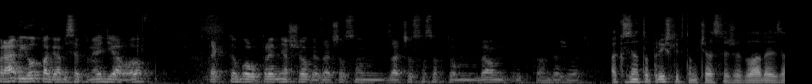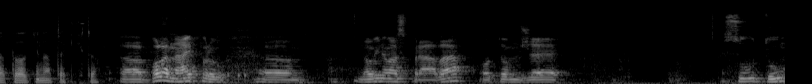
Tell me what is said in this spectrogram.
pravý opak, aby sa to nedialo, tak to bolo pre mňa šok a začal som, začal som sa v tom veľmi prudko angažovať. Ako si na to prišli v tom čase, že vláda je zaplatená v takýchto? Uh, bola najprv uh, novinová správa o tom, že sú tu,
